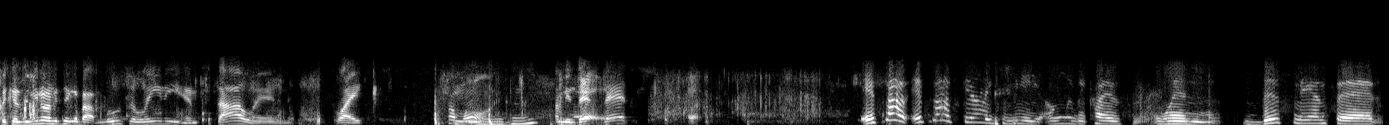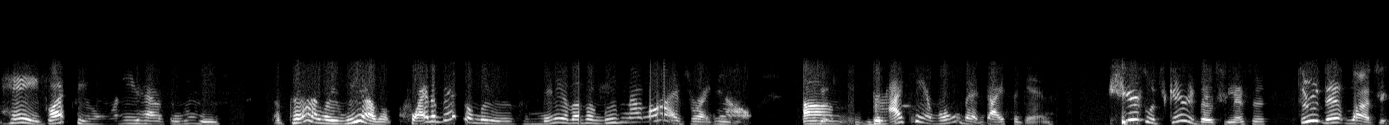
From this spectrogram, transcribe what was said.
Because if you know anything about Mussolini and Stalin, like, come on. Mm-hmm. I mean, that that's. Uh, it's not. It's not scary to me only because when this man said, "Hey, black people, what do you have to lose?" Apparently, we have a, quite a bit to lose. Many of us are losing our lives right now. Um, but, but I can't roll that dice again. Here's what's scary, though, Chinissa. Through that logic,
